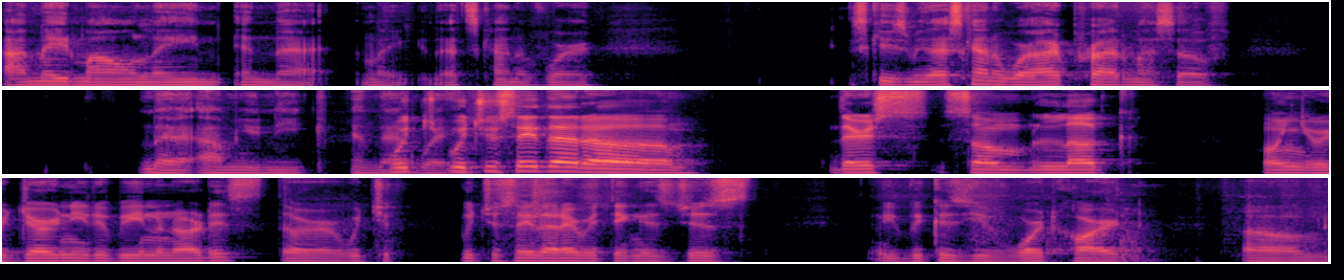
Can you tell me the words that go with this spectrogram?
I made my own lane in that. Like that's kind of where. Excuse me. That's kind of where I pride myself. That I'm unique in that Would way. Would you say that um, there's some luck on your journey to being an artist, or would you would you say that everything is just because you've worked hard? Um,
